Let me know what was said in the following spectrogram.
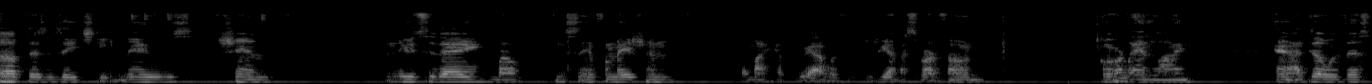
up? This is HD News. Shin. News today about this information that might help you out with if you have a smartphone or a landline. And I deal with this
